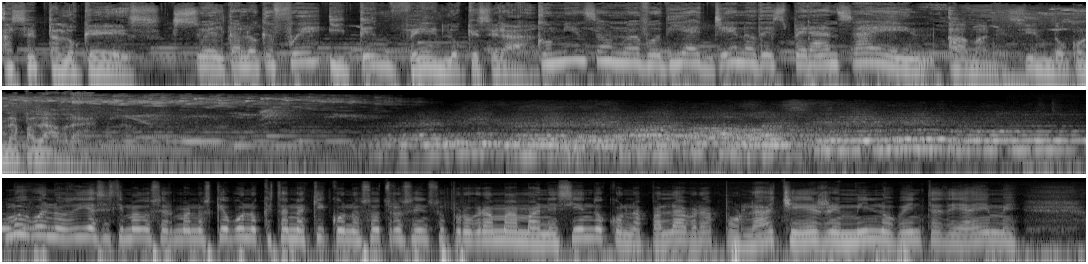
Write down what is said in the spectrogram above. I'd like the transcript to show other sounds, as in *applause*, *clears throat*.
Acepta lo que es. Suelta lo que fue. Y ten fe en lo que será. Comienza un nuevo día lleno de esperanza en Amaneciendo con la palabra. Muy buenos días, estimados hermanos. Qué bueno que están aquí con nosotros en su programa Amaneciendo con la Palabra por la HR 1090 de AM.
